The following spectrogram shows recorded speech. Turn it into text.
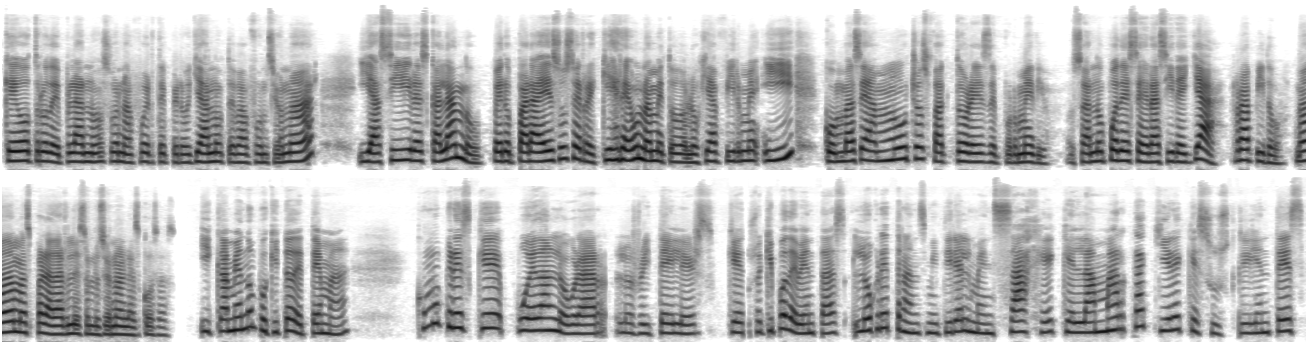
que otro de plano suena fuerte pero ya no te va a funcionar y así ir escalando. Pero para eso se requiere una metodología firme y con base a muchos factores de por medio. O sea, no puede ser así de ya, rápido, nada más para darle solución a las cosas. Y cambiando un poquito de tema, ¿Cómo crees que puedan lograr los retailers que su equipo de ventas logre transmitir el mensaje que la marca quiere que sus clientes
